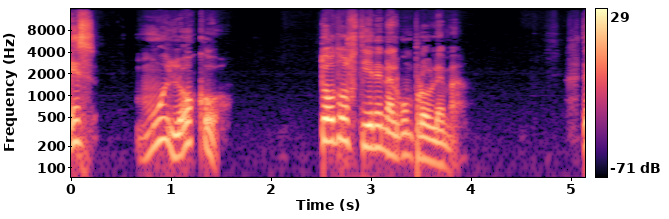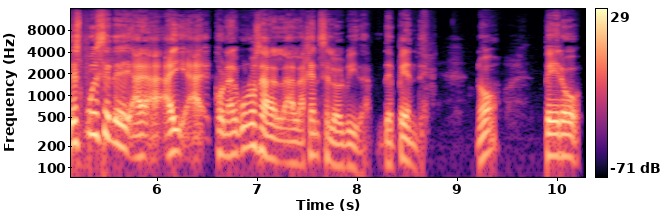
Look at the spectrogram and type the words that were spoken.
es muy loco. Todos tienen algún problema. Después se le, con algunos a la, gente se le olvida, depende, ¿no? Pero,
